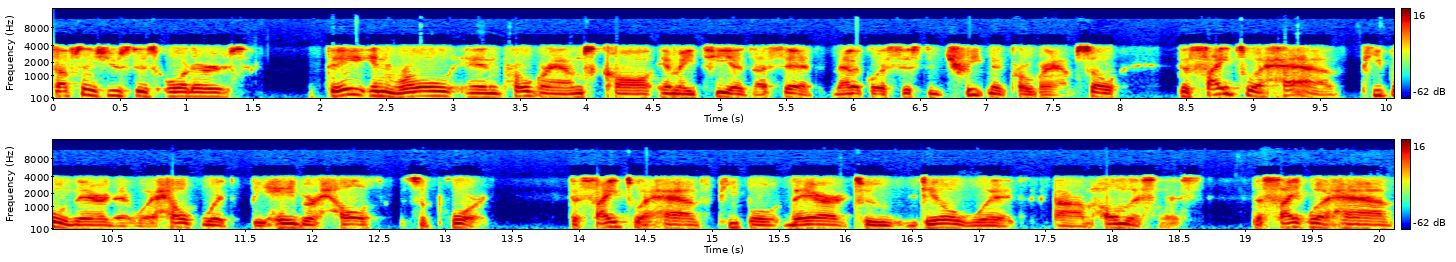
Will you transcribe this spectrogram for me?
substance use disorders they enroll in programs called MAT, as I said, medical assisted treatment program. So the sites will have people there that will help with behavior health support. The sites will have people there to deal with um, homelessness. The site will have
